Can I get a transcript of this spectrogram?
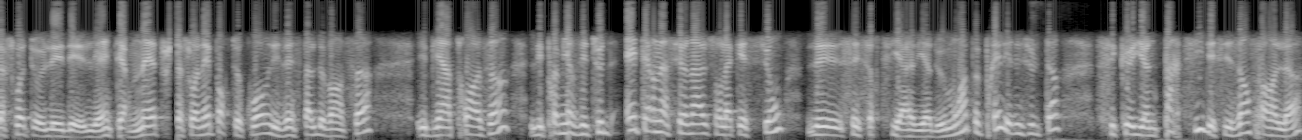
ça soit euh, l'internet, que ce soit n'importe quoi, on les installe devant ça. Eh bien, à trois ans, les premières études internationales sur la question, c'est sorti il y, a, il y a deux mois à peu près, les résultats, c'est qu'il y a une partie de ces enfants-là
